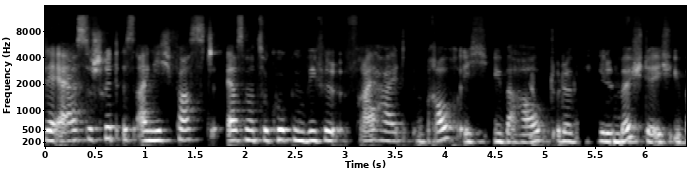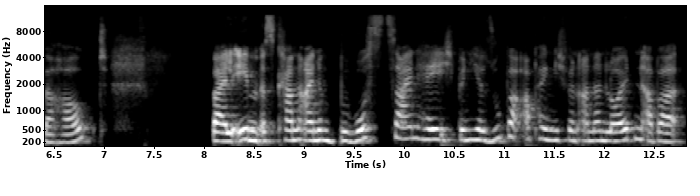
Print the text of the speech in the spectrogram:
der erste Schritt ist eigentlich fast erstmal zu gucken, wie viel Freiheit brauche ich überhaupt ja. oder wie viel möchte ich überhaupt. Weil eben, es kann einem bewusst sein, hey, ich bin hier super abhängig von anderen Leuten, aber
